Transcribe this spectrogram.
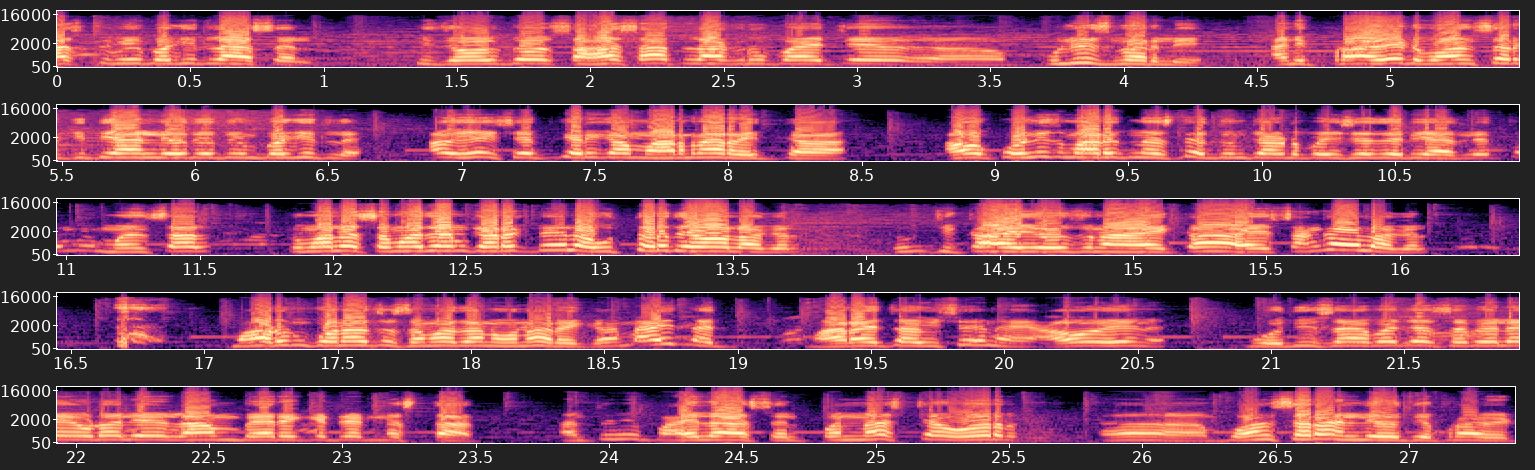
आज तुम्ही बघितलं असेल की जवळजवळ सहा सात लाख रुपयाचे पोलीस भरले आणि प्रायव्हेट वॉन्सर किती आणले होते तुम्ही बघितलं? अहो हे शेतकरी का मारणार आहेत का? अहो कोणीच मारत नसते. तुमच्याकडे पैसे जरी असले तुम्ही म्हणसाल तुम्हाला समाधानकारक त्याला उत्तर द्यावं लागेल. तुमची काय योजना आहे? काय आहे? सांगावं लागेल. मारून कोणाचं समाधान होणार आहे का? नाही ना. मारायचा विषय नाही. अहो हे मोदी साहेबाच्या सभेला एवढा लय लांब बॅरिकेटेड नसतात. आणि तुम्ही पाहिलं असेल पन्नासच्या वर बॉन्सर आणले होते प्रायव्हेट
